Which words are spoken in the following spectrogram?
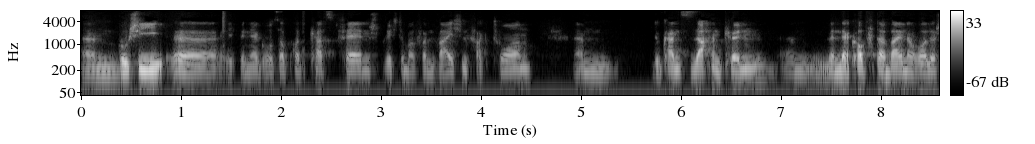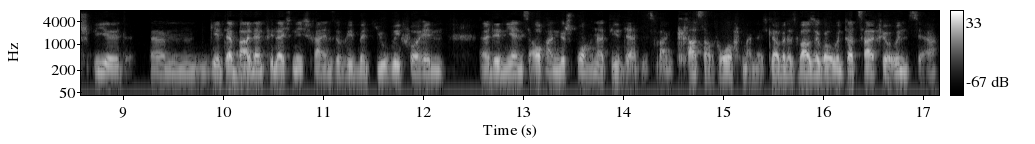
ähm, Bushi, äh, ich bin ja großer Podcast-Fan, spricht immer von weichen Faktoren. Ähm, du kannst Sachen können, ähm, wenn der Kopf dabei eine Rolle spielt, ähm, geht der Ball dann vielleicht nicht rein, so wie mit Juri vorhin, äh, den Jens auch angesprochen hat. Die, das war ein krasser Wurf, Mann. Ich glaube, das war sogar Unterzahl für uns, ja.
